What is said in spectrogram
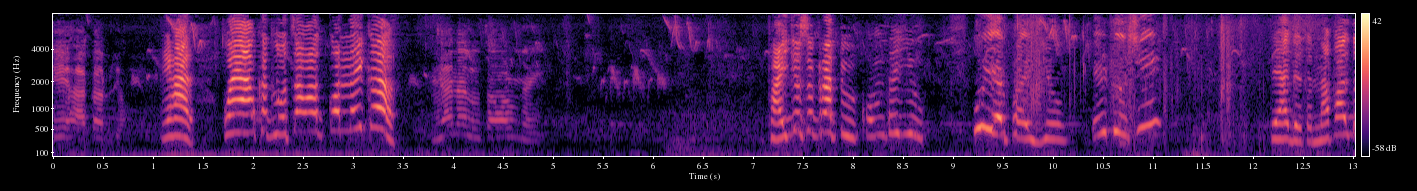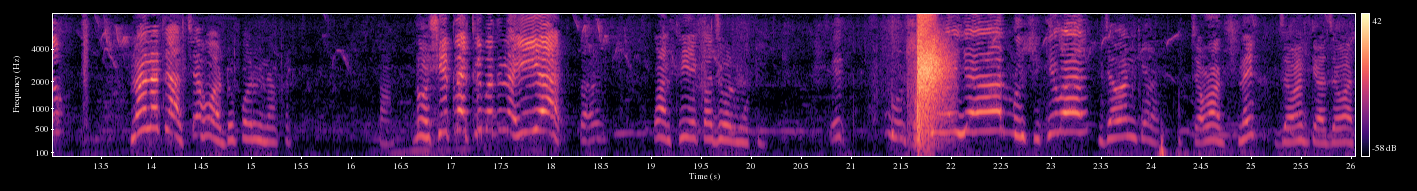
એ હાર કોઈ આ વખત લોચા વાળું કોમ નહીં કર? ફાઈ ગયો છોકરા તું. કોમ થઈ ગયું? હું યાર ફાઈ ગયો. એ ડોશી ત્યાં દે તને ના પાડ દો. ના ના ચાલશે હું અઢું પર ના કર ડોશી એટલે એટલી બધી નહીં યાર. વાંથી એક જ ઓર મોટી? એ ડોશી કહેવાય યાર ડોશી કેવાય. જવાન કેવાય. જવાન. નહીં જવાન કેવાય જવાન?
